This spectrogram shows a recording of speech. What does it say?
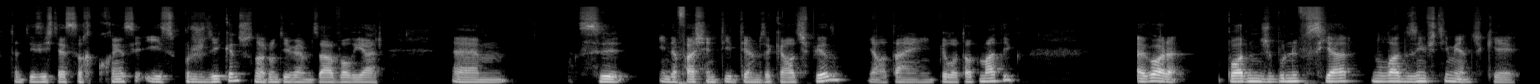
Portanto, existe essa recorrência e isso prejudica-nos se nós não tivermos a avaliar um, ehm, se ainda faz sentido termos aquela despesa. e ela está em piloto automático. Agora, pode-nos beneficiar no lado dos investimentos, que é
